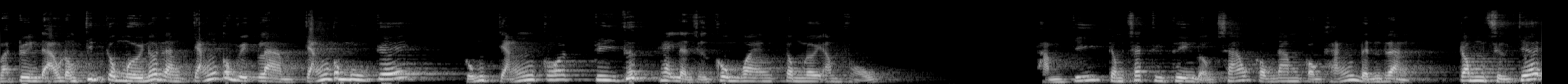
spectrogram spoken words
và truyền đạo đoạn 9 câu 10 nói rằng chẳng có việc làm, chẳng có mưu kế, cũng chẳng có tri thức hay là sự khôn ngoan trong nơi âm phủ. Thậm chí trong sách Thi Thiên đoạn 6 câu 5 còn khẳng định rằng trong sự chết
